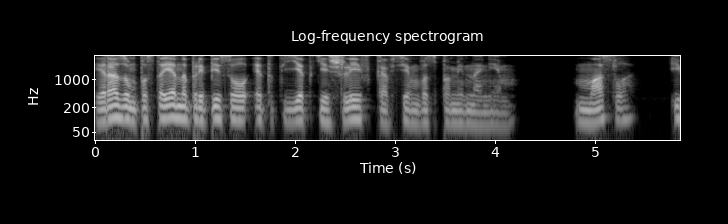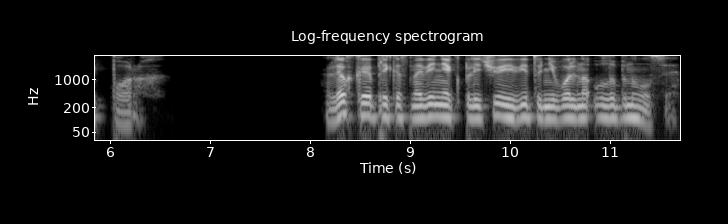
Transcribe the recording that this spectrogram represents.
и разум постоянно приписывал этот едкий шлейф ко всем воспоминаниям. Масло и порох. Легкое прикосновение к плечу, и Виту невольно улыбнулся.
